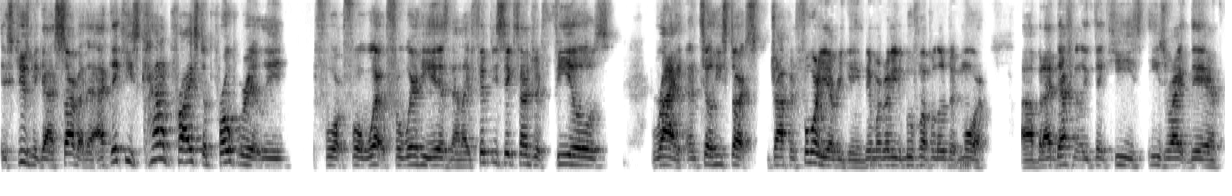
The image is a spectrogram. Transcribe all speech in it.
excuse me, guys. Sorry about that. I think he's kind of priced appropriately for for what for where he is now. Like fifty six hundred feels right until he starts dropping forty every game. Then we're going to need to move him up a little bit more. Uh, but I definitely think he's he's right there.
